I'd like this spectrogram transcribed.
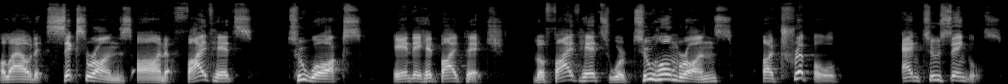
allowed six runs on five hits, two walks, and a hit by pitch. The five hits were two home runs, a triple, and two singles.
